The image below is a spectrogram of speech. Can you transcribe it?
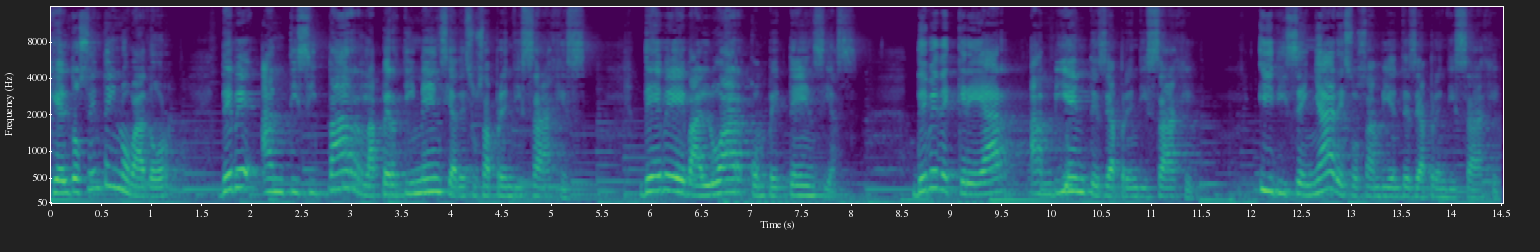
que el docente innovador debe anticipar la pertinencia de sus aprendizajes, debe evaluar competencias, debe de crear ambientes de aprendizaje y diseñar esos ambientes de aprendizaje,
